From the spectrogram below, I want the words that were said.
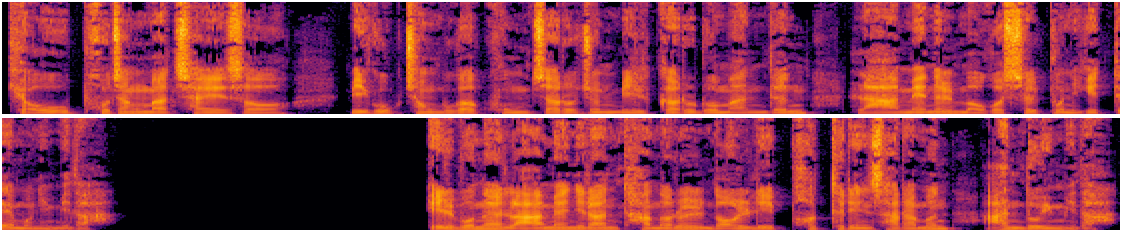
겨우 포장마차에서 미국 정부가 공짜로 준 밀가루로 만든 라멘을 먹었을 뿐이기 때문입니다. 일본의 라멘이란 단어를 널리 퍼뜨린 사람은 안도입니다.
